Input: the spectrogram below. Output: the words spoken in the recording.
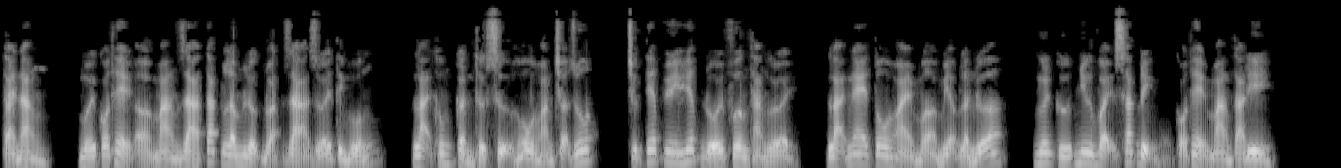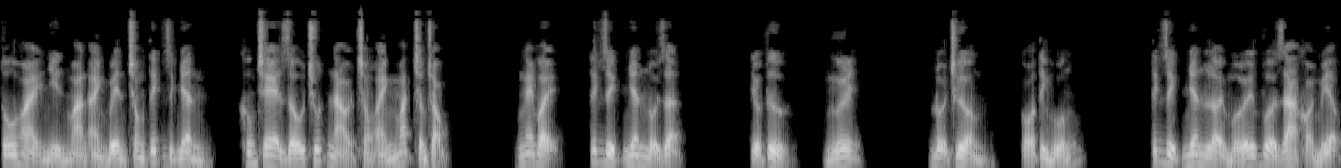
tài năng mới có thể ở mang ra tắc lâm lược đoạt giả dưới tình huống, lại không cần thực sự hô hoán trợ giúp, trực tiếp uy hiếp đối phương thả người, lại nghe tô hoài mở miệng lần nữa, ngươi cứ như vậy xác định có thể mang ta đi. Tô hoài nhìn màn ảnh bên trong tích dịch nhân, không che giấu chút nào trong ánh mắt trầm trọng. Nghe vậy, tích dịch nhân nổi giận. Tiểu tử, ngươi, đội trưởng, có tình huống. Tích dịch nhân lời mới vừa ra khỏi miệng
